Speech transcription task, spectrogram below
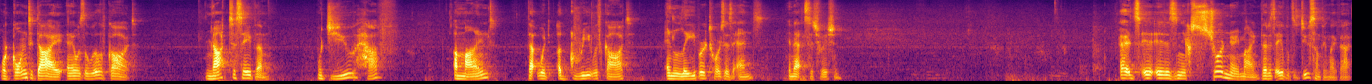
were going to die and it was the will of God not to save them, would you have a mind that would agree with God and labor towards his ends in that situation? It's, it is an extraordinary mind that is able to do something like that.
